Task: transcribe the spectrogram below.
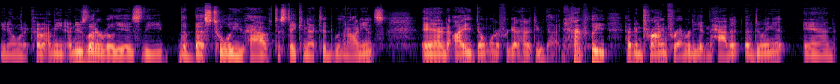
You know when it comes i mean a newsletter really is the the best tool you have to stay connected with an audience. And i don't want to forget how to do that. I really have been trying forever to get in the habit of doing it. And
